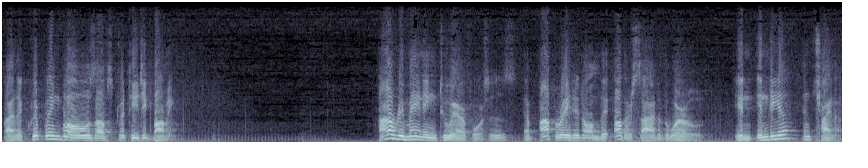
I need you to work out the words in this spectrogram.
by the crippling blows of strategic bombing. Our remaining two air forces have operated on the other side of the world, in India and China.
